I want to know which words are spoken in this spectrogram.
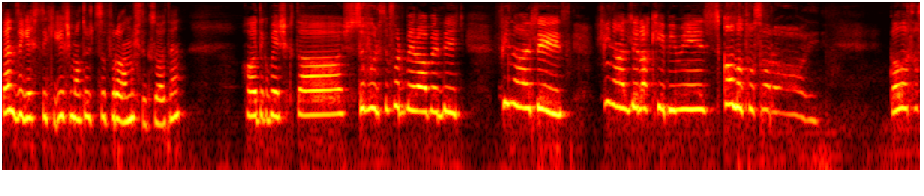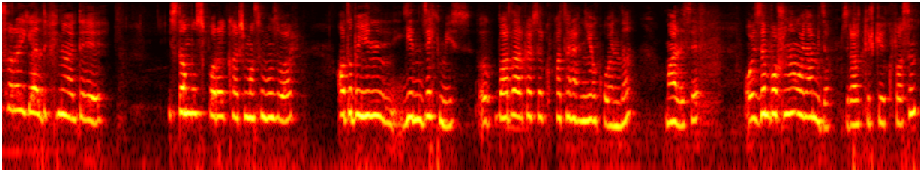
Bence geçtik. İlk maçı 3-0 almıştık zaten. Hadi Beşiktaş. 0-0 beraberlik. Finaldeyiz. Finalde rakibimiz Galatasaray. Galatasaray geldi finalde. İstanbul Spor'a karşı maçımız var. Acaba yeni, yenecek miyiz? Bu arada arkadaşlar kupa töreni yok oyunda. Maalesef. O yüzden boşuna oynamayacağım. Zira Türkiye Kupası'nın.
